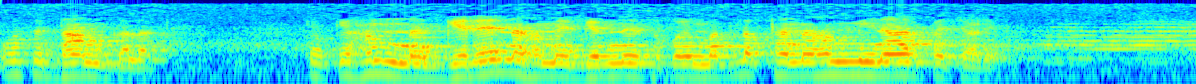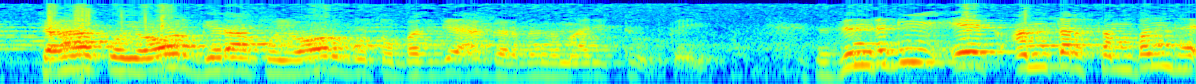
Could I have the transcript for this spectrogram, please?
वो सिद्धांत गलत है, क्योंकि हम न गिरे, न हमें गिरने से कोई मतलब था, न हम मीनार पे चढ़े। चढ़ा कोई और, गिरा कोई और, वो तो बच गया, गर्दन हमारी टूट गई। ज़िंदगी एक अंतर संबंध है,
